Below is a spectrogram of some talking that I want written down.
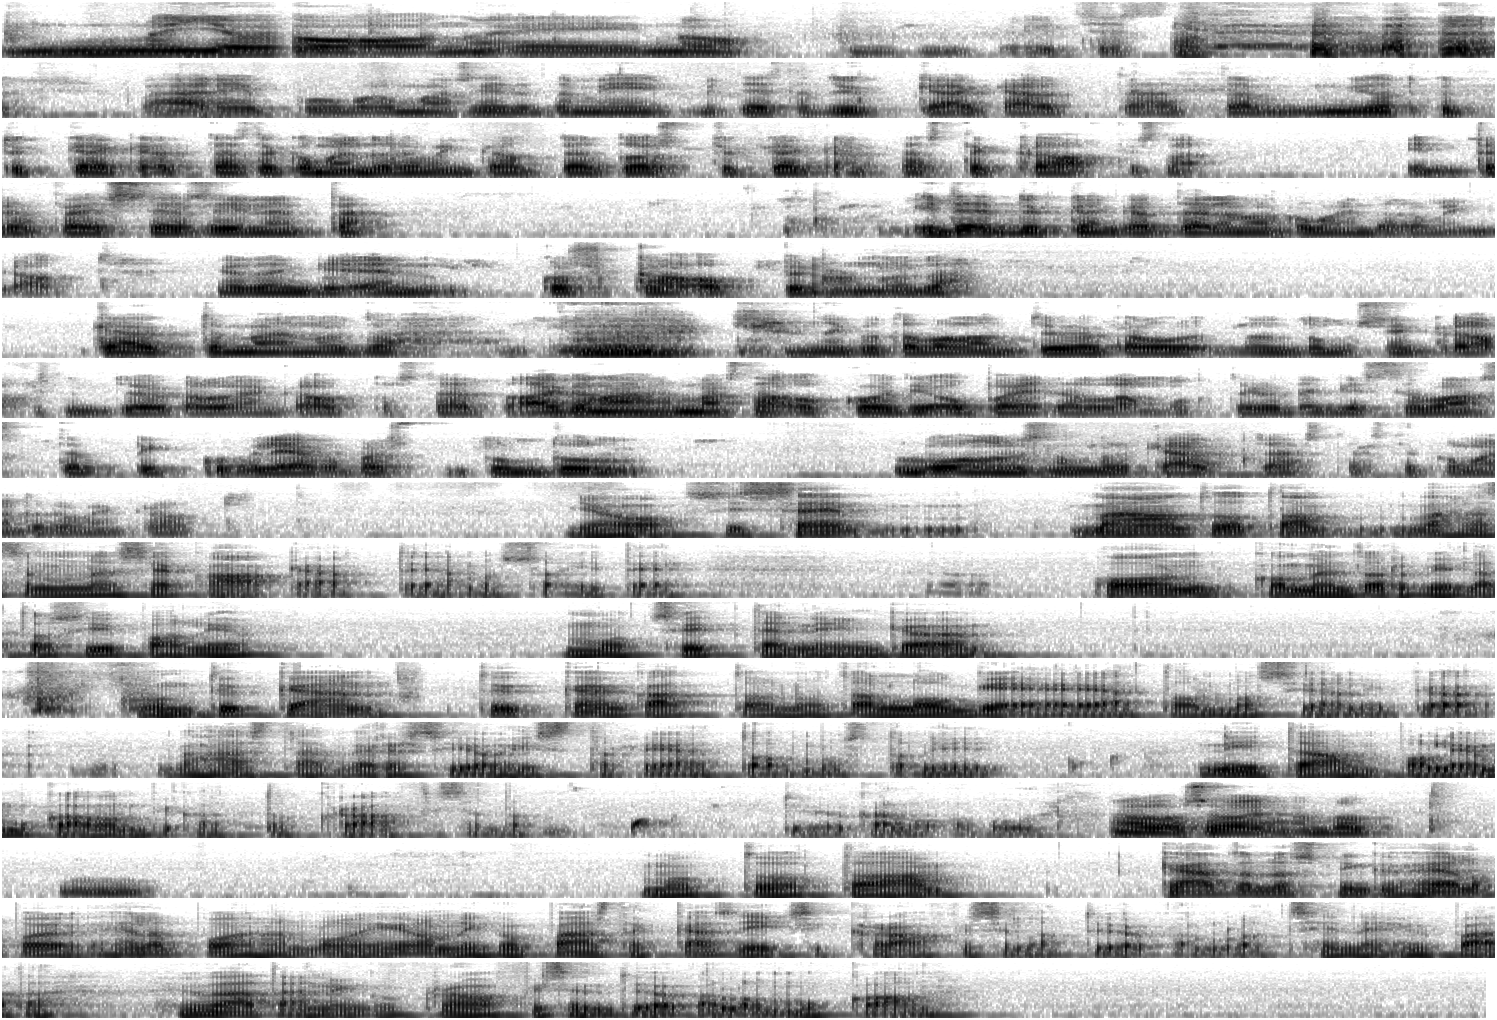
No joo, no ei, no itse asiassa vähän riippuu varmaan siitä, että mihin, miten sitä tykkää käyttää. Että jotkut tykkää käyttää sitä komentorivin kautta ja toiset tykkää käyttää sitä graafista interfacea siinä, että itse tykkään käyttää enemmän komentorivin kautta. Jotenkin en koskaan oppinut noita käyttämään noita niin kuin tavallaan työkaluja, tuommoisen graafisten työkalujen kautta sitä. Että aikanaan mä sitä koitin opetella, mutta jotenkin se vaan sitten pikkuhiljaa rupesi tuntuu luonnollisemmalta käyttää sitä, sitä komentorivin kautta. Joo, siis se, mä oon tuota, vähän semmoinen sekakäyttäjä noissa itse. On komentorivillä tosi paljon, mutta sitten niinkö, kun tykkään, tykkään katsoa noita logeja ja tommosia, niinkö, vähän sitä versiohistoriaa ja tuommoista, niin niitä on paljon mukavampi katsoa graafiselta työkaluavulla. Joo, se on ihan totta. Mm. Mutta tota, käytännössä niin helpo, helpoihan noihin on niin päästä käsiksi graafisilla työkaluilla, että sinne hypätä, hypätä niin graafisen työkalun mukaan.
